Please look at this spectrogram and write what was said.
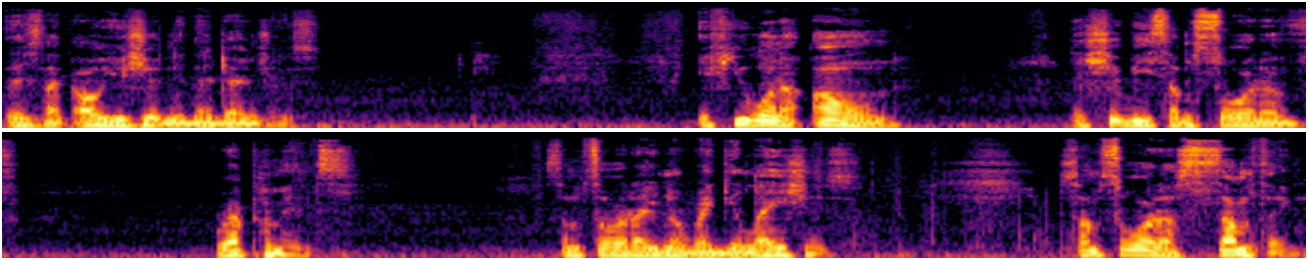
it's like oh you shouldn't they're dangerous if you want to own there should be some sort of reprimands some sort of you know regulations some sort of something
